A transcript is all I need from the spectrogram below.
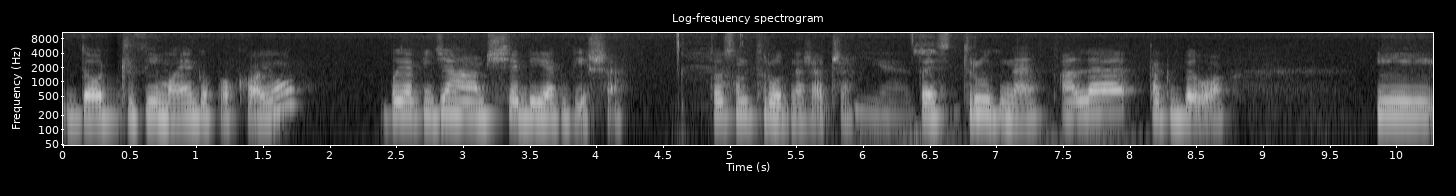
do drzwi mojego pokoju, bo ja widziałam siebie jak wiszę. To są trudne rzeczy. Yes. To jest trudne, ale tak było. I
